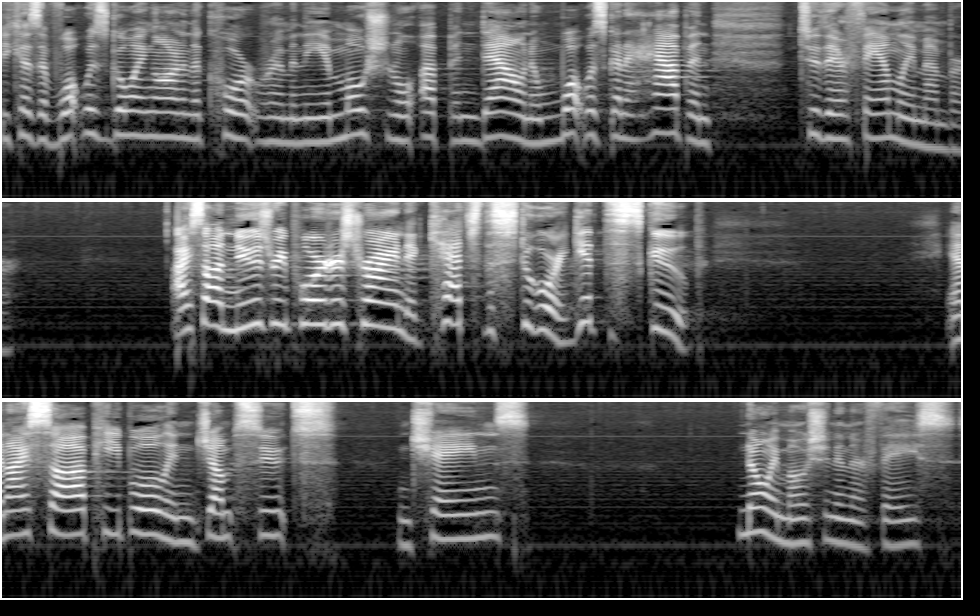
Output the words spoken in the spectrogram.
because of what was going on in the courtroom and the emotional up and down and what was going to happen to their family member. I saw news reporters trying to catch the story, get the scoop. And I saw people in jumpsuits and chains no emotion in their face,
